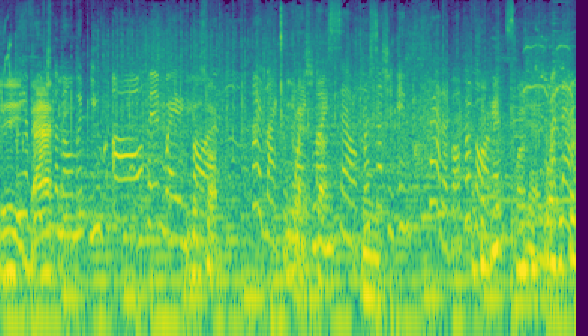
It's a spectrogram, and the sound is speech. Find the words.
We have reached the moment you've all been waiting for. Swap. I'd like to thank myself for such an incredible performance. What's But now,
